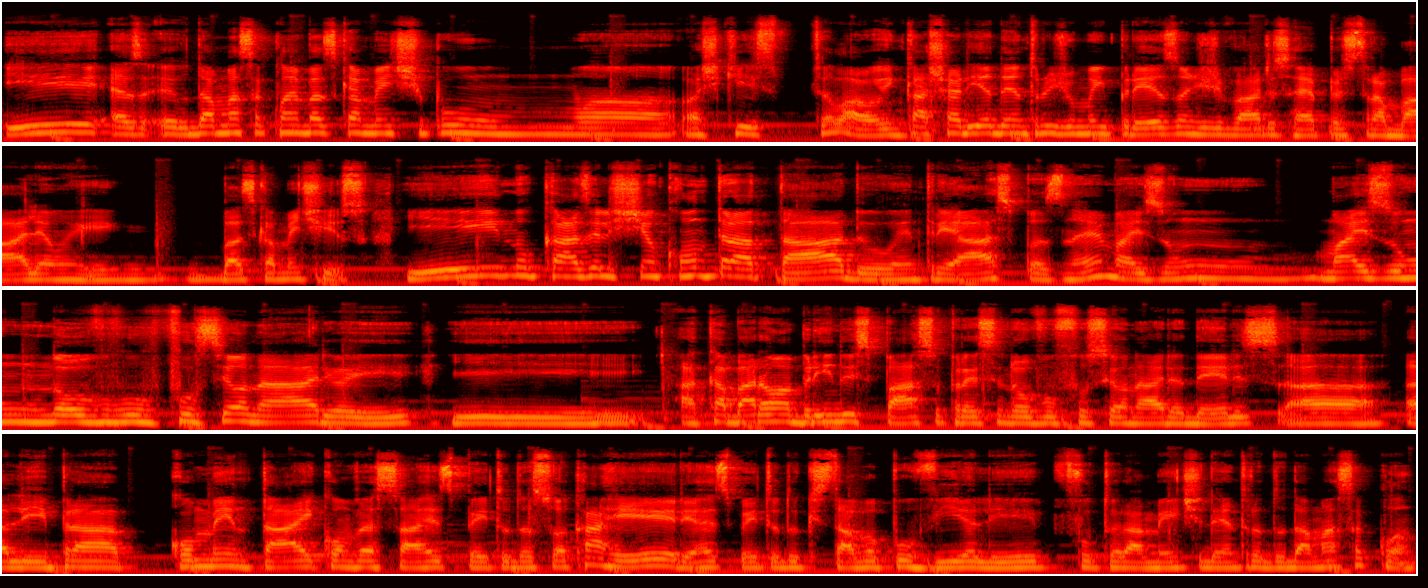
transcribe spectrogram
E é, o da Massa Clan é basicamente tipo uma. Acho que, sei lá, encaixaria dentro de uma empresa onde vários rappers trabalham e basicamente isso. E no caso eles tinham contratado, entre aspas, né? Mais um, mais um novo funcionário aí e acabaram abrindo espaço para esse novo funcionário deles a, ali para comentar e conversar a respeito da sua carreira e a respeito do que estava por vir ali futuramente dentro do Damassa Clan.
